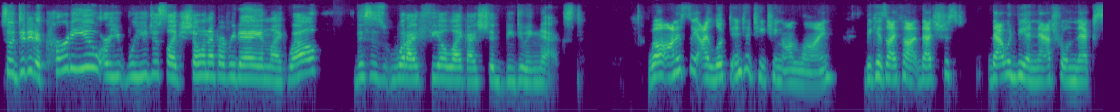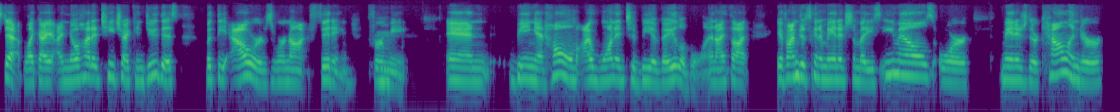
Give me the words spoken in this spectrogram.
So did it occur to you or you, were you just like showing up every day and like well this is what i feel like i should be doing next well honestly i looked into teaching online because i thought that's just that would be a natural next step like i, I know how to teach i can do this but the hours were not fitting for mm-hmm. me and being at home i wanted to be available and i thought if i'm just going to manage somebody's emails or manage their calendar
